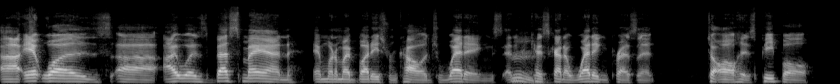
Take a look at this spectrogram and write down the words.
Uh, it was uh, I was best man in one of my buddies from college weddings, and Hmm. his kind of wedding present to all his people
